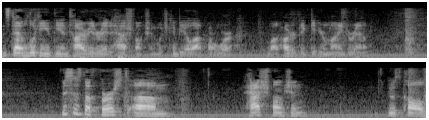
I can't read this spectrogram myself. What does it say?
instead of looking at the entire iterated hash function, which can be a lot more work, a lot harder to get your mind around. This is the first um, hash function. It was called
